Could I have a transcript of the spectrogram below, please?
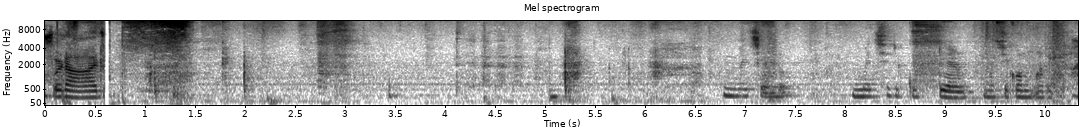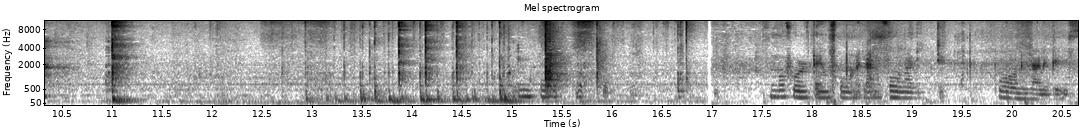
ഇവിടെ ആരും? ഉമ്മച്ചുണ്ടോ ഉമ്മച്ചൊരു കുട്ടിയാണ്. ഉമ്മച്ചിക്കൊന്നും അറിയില്ല. ഉമ്മ ഫുൾ ടൈം ഫോണിലാണ്. ഫോൺ അഡിക്റ്റ് ഫോണിലാണ് കേസ്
